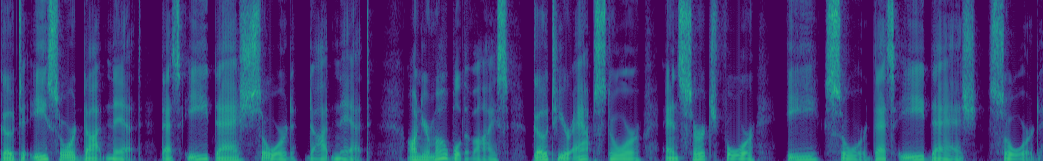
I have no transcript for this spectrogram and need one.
go to esword.net. That's e-sword.net. On your mobile device, go to your App Store and search for e-sword. That's e-sword.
